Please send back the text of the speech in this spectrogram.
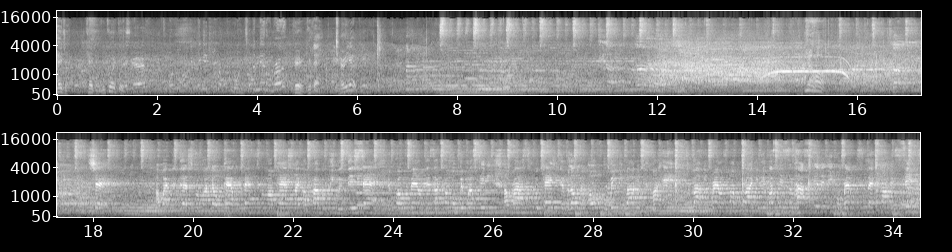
Hey, KJ, KJ, record this. To the middle, bro. Here, get that. Hurry up, get it. Yo! Look, check. I wipe I rise to occasion and blow it over Whitney Bobby. My hand to Bobby Brown's my prerogative. I send some hostility from rappers who lack common sense.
